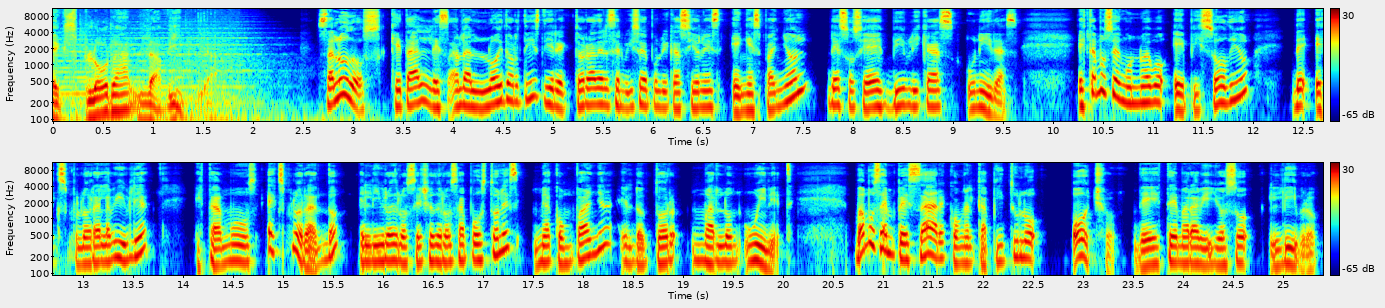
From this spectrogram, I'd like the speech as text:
Explora la Biblia. Saludos, ¿qué tal? Les habla Lloyd Ortiz, directora del Servicio de Publicaciones en Español de Sociedades Bíblicas Unidas. Estamos en un nuevo episodio de Explora la Biblia. Estamos explorando el libro de los Hechos de los Apóstoles. Me acompaña el doctor Marlon Winnet. Vamos a empezar con el capítulo 8 de este maravilloso libro.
